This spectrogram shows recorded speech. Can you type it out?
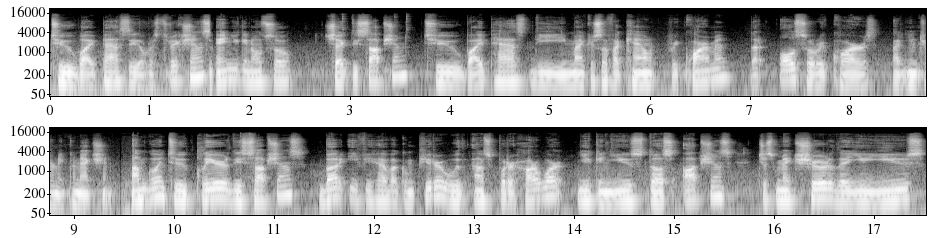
to bypass the restrictions and you can also check this option to bypass the Microsoft account requirement that also requires an internet connection. I'm going to clear these options, but if you have a computer with unsupported hardware, you can use those options. Just make sure that you use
